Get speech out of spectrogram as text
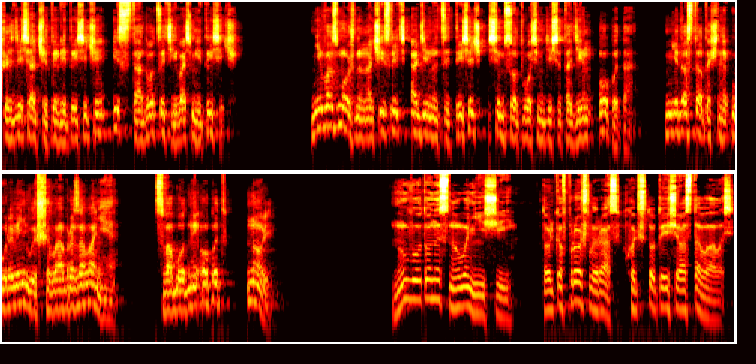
64 тысячи из 128 тысяч. Невозможно начислить 11781 опыта. Недостаточный уровень высшего образования. Свободный опыт – 0. Ну вот он и снова нищий. Только в прошлый раз хоть что-то еще оставалось.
